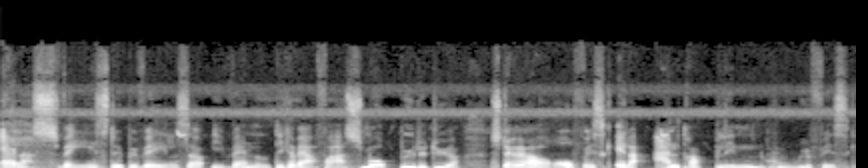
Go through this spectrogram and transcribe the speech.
allersvageste bevægelser i vandet. Det kan være fra små byttedyr, større rovfisk eller andre blinde hulefisk.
